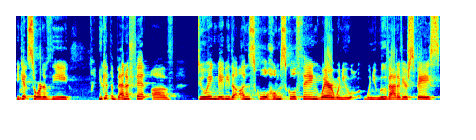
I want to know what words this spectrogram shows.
You get sort of the, you get the benefit of doing maybe the unschool homeschool thing where when you when you move out of your space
